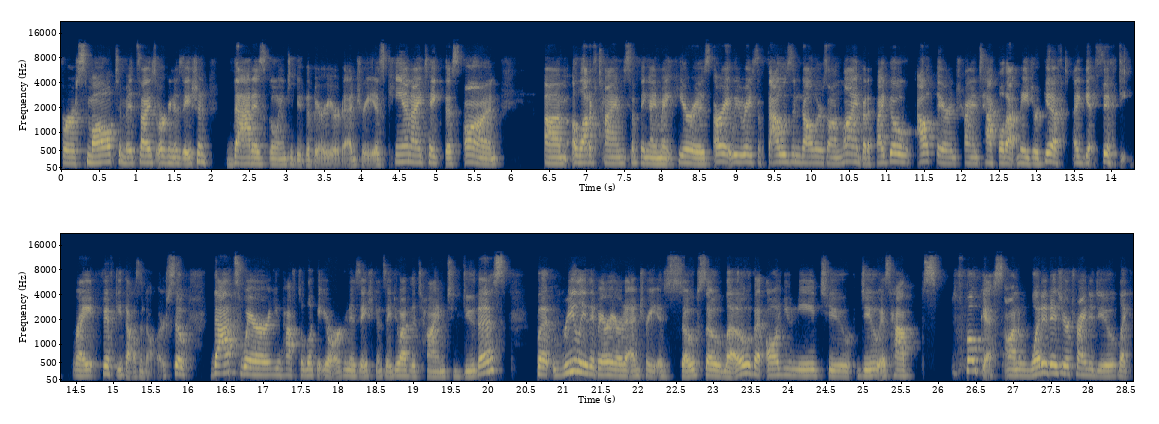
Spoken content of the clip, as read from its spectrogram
for a small to mid-sized organization that is going to be the barrier to entry is can i take this on? Um, a lot of times something i might hear is all right we raised a thousand dollars online but if i go out there and try and tackle that major gift i get 50 right? $50000 so that's where you have to look at your organization and say do i have the time to do this but really the barrier to entry is so so low that all you need to do is have focus on what it is you're trying to do like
